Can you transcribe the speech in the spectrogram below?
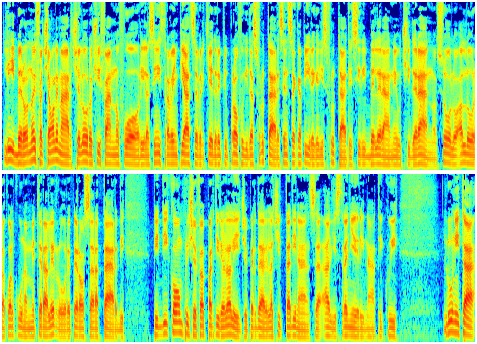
libero, noi facciamo le marce, loro ci fanno fuori, la sinistra va in piazza per chiedere più profughi da sfruttare senza capire che gli sfruttati si ribelleranno e uccideranno, solo allora qualcuno ammetterà l'errore, però sarà tardi. PD complice fa partire la legge per dare la cittadinanza agli stranieri nati qui. L'unità,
